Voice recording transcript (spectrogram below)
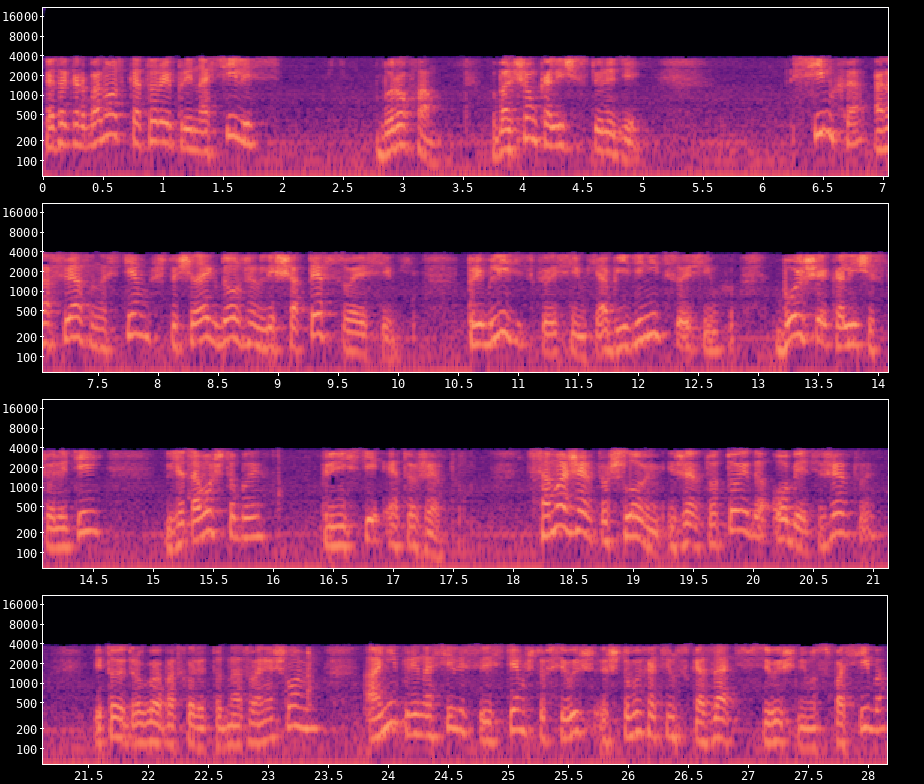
это карбонот, которые приносились бурофам, в большом количестве людей. Симха, она связана с тем, что человек должен лишь в своей симхе, приблизить к своей симхе, объединить свою симху, большее количество людей для того, чтобы принести эту жертву. Сама жертва шломим и жертва Тойда, обе эти жертвы, и то, и другое подходит под название шломим, они приносились в связи с тем, что, Всевыш... что мы хотим сказать Всевышнему спасибо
